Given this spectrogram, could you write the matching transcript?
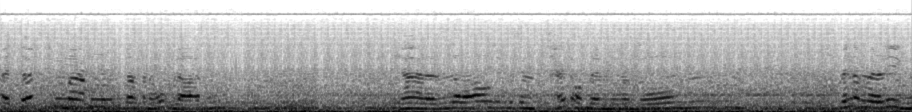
als Livestream machen und das dann hochladen. Ja, das ist aber auch so ein bisschen zeitaufwendig und so. Ich bin am überlegen,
